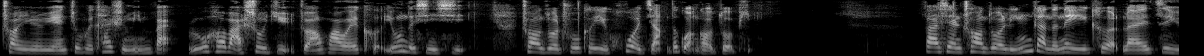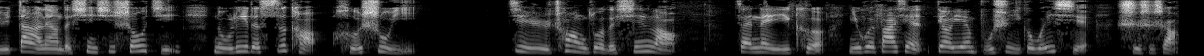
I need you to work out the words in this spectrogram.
创意人员就会开始明白如何把数据转化为可用的信息，创作出可以获奖的广告作品。发现创作灵感的那一刻，来自于大量的信息收集、努力的思考和数以继日创作的辛劳。在那一刻，你会发现调研不是一个威胁。事实上，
